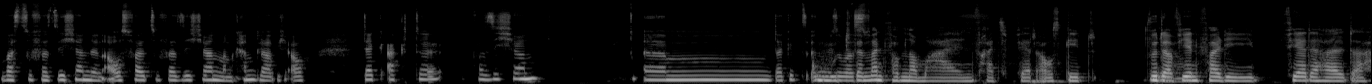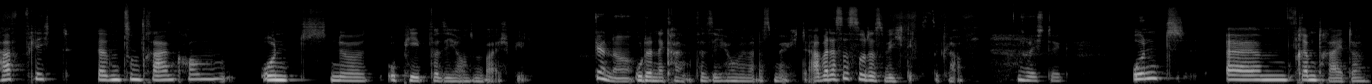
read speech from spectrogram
was zu versichern, den Ausfall zu versichern. Man kann, glaube ich, auch Deckakte versichern. Ähm, da gibt es irgendwie Gut, sowas. wenn man vom normalen Freizeitpferd ausgeht, würde Ja. auf jeden Fall die Pferdehalterhaftpflicht ähm, zum Tragen kommen. und eine OP-Versicherung zum Beispiel. Genau. Oder eine Krankenversicherung, wenn man das möchte. Aber das ist so das Wichtigste, glaube ich. Richtig. Und ähm, Fremdreiter.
